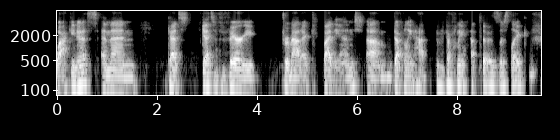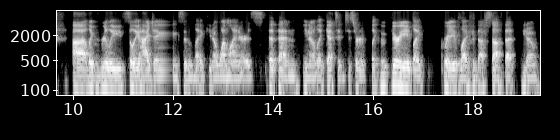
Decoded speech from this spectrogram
wackiness and then gets gets very dramatic by the end. Um, definitely had definitely had those just like uh, like really silly hijinks and like you know one liners that then you know like gets into sort of like very like grave life and death stuff that you know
